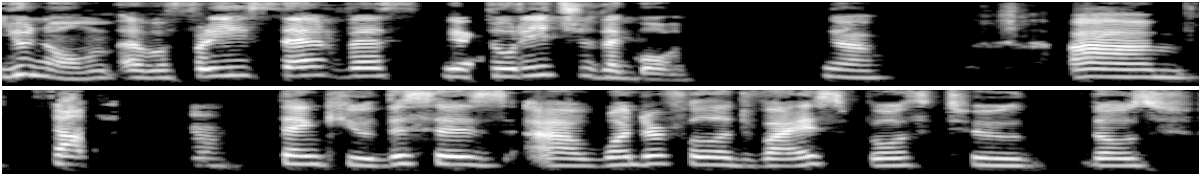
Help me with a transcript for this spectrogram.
you know a free service yeah. to reach the goal. Yeah. Um, so, Thank you. This is uh, wonderful advice, both to those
